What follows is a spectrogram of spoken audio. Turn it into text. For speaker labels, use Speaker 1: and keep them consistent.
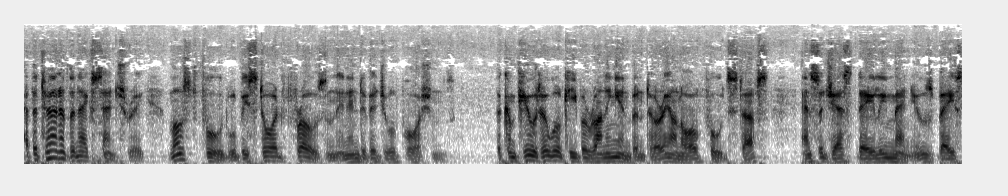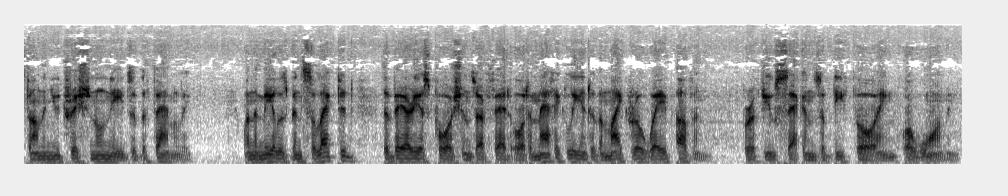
Speaker 1: At the turn of the next century, most food will be stored frozen in individual portions. The computer will keep a running inventory on all foodstuffs and suggest daily menus based on the nutritional needs of the family. When the meal has been selected, the various portions are fed automatically into the microwave oven for a few seconds of thawing or warming.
